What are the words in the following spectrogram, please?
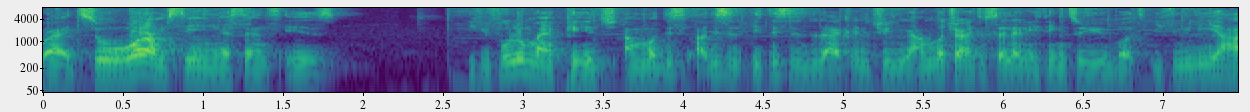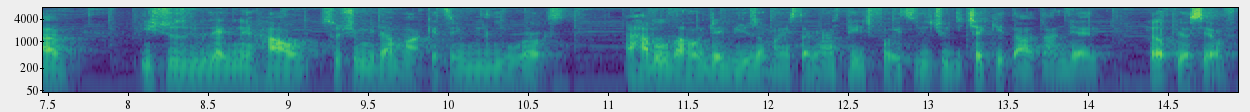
right? So what I'm saying in essence is, if you follow my page, I'm not this. This is this is like literally. I'm not trying to sell anything to you, but if you really have issues with learning how social media marketing really works, I have over 100 videos on my Instagram page for you to literally check it out and then help yourself.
